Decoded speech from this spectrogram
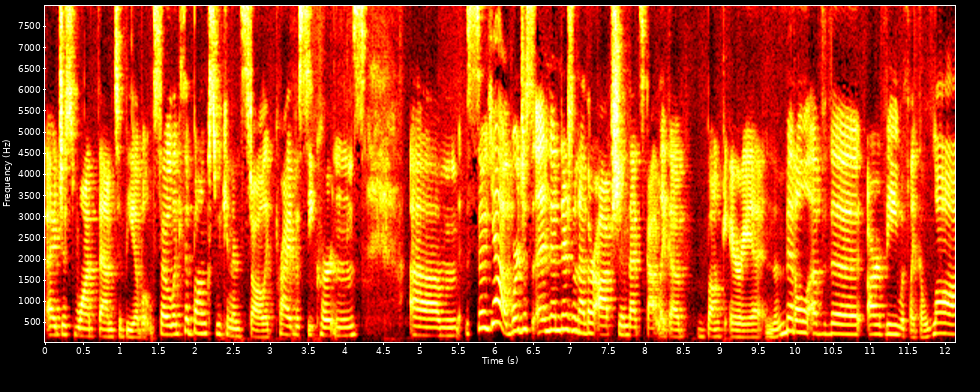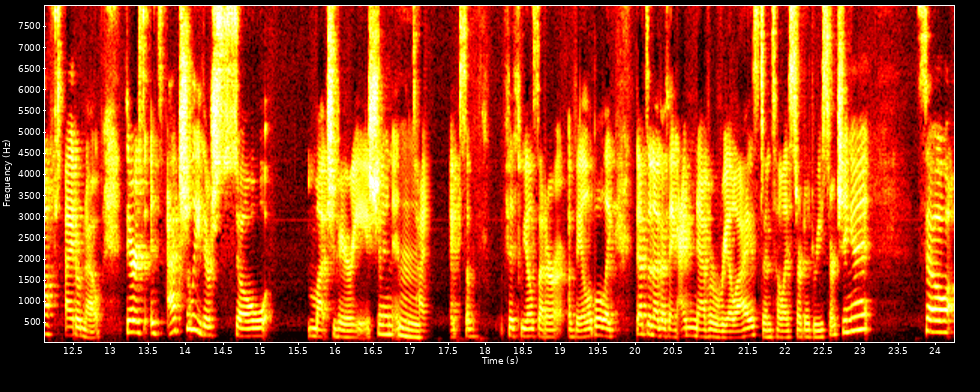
I just want them to be able, so like the bunks, we can install like privacy curtains. Um, so yeah, we're just, and then there's another option that's got like a bunk area in the middle of the RV with like a loft. I don't know. There's, it's actually, there's so much variation in the types of fifth wheels that are available. Like that's another thing I never realized until I started researching it. So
